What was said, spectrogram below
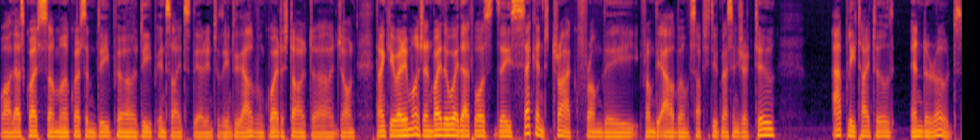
wow, that's quite some uh, quite some deep uh, deep insights there into the into the album. Quite a start, uh, John. Thank you very much. And by the way, that was the second track from the from the album Substitute Messenger Two, aptly titled "End the Roads."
